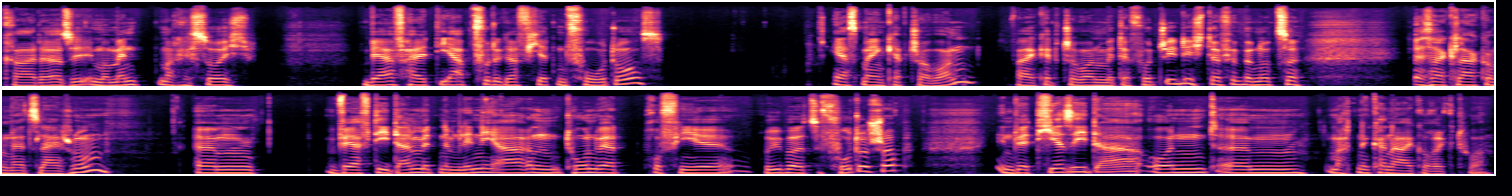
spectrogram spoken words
gerade. Also im Moment mache ich so, ich werfe halt die abfotografierten Fotos erstmal in Capture One, weil Capture One mit der Fuji, die ich dafür benutze, besser klarkommt als Lightroom. Ähm, werf die dann mit einem linearen Tonwertprofil rüber zu Photoshop, invertiere sie da und ähm, macht eine Kanalkorrektur.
